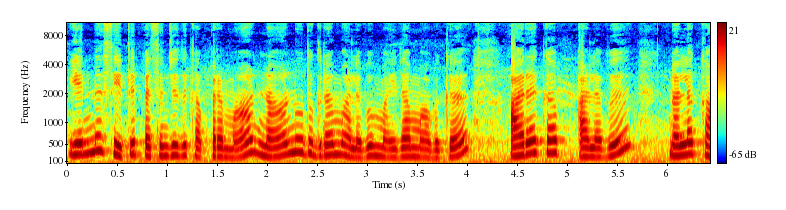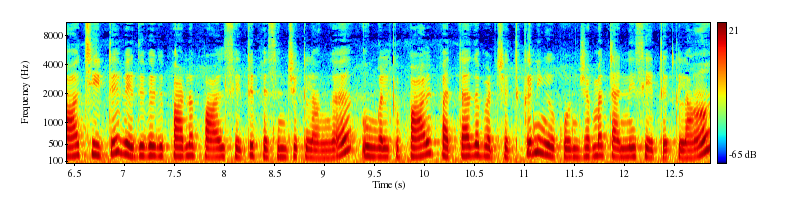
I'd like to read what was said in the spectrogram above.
எண்ணெய் சேர்த்து பிசைஞ்சதுக்கு அப்புறமா நானூறு கிராம் அளவு மைதா மாவுக்கு அரை கப் அளவு நல்லா காய்ச்சிட்டு வெது வெதுப்பான பால் சேர்த்து பிசைஞ்சுக்கலாங்க. உங்களுக்கு பால் பத்தாத பட்சத்துக்கு நீங்கள் கொஞ்சமாக தண்ணி சேர்த்துக்கலாம்.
